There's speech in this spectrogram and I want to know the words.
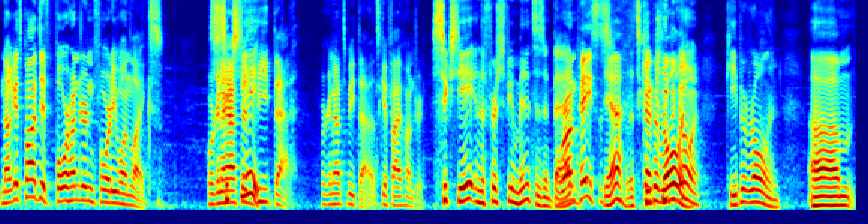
Nuggets Pod did 441 likes. We're gonna have to 68. beat that. We're gonna have to beat that. Let's get 500. 68 in the first few minutes isn't bad. We're on pace. Let's- yeah, let's gotta keep it keep it rolling. going. Keep it rolling. Um,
